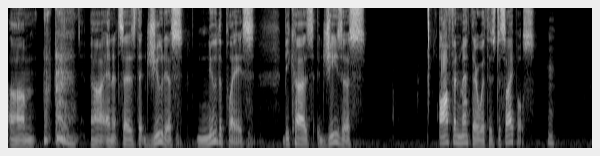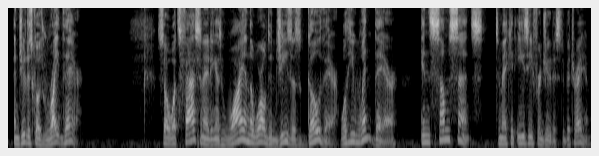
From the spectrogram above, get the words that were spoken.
um, uh, and it says that Judas knew the place because Jesus often met there with his disciples. Hmm. And Judas goes right there. So, what's fascinating is why in the world did Jesus go there? Well, he went there in some sense to make it easy for Judas to betray him.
